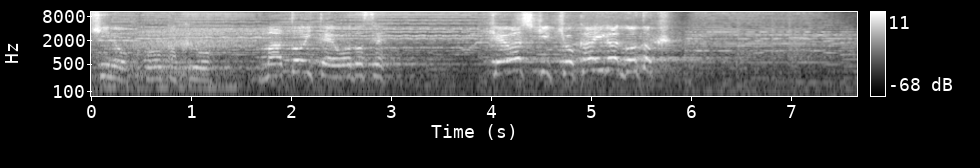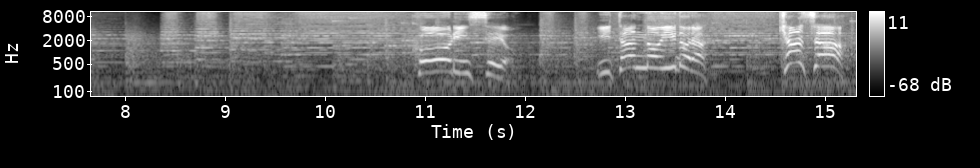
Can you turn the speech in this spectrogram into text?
火の降格をまといて脅せ。険しき巨海がごとく。降臨せよ。異端のイドラキャンサー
